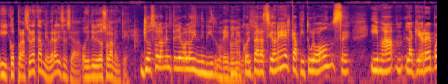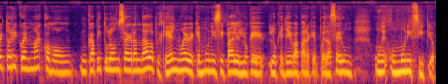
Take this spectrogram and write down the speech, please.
y corporaciones también, ¿verdad, licenciada? ¿O individuos solamente? Yo solamente llevo los individuos. corporaciones es el capítulo 11 y más la quiebra de Puerto Rico es más como un, capítulo 11 agrandado porque es el 9 que es municipal, es lo que, lo que lleva para que pueda ser un, municipio.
